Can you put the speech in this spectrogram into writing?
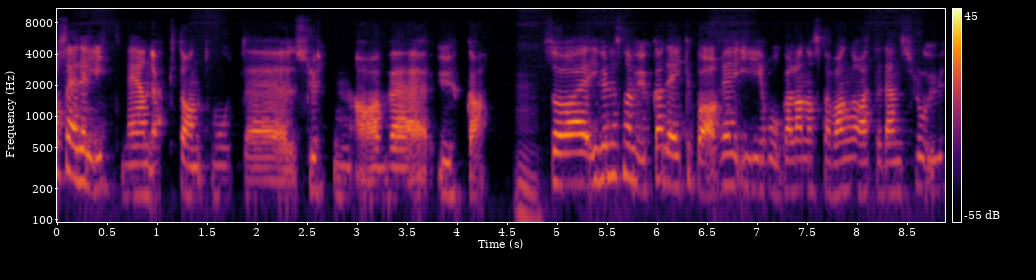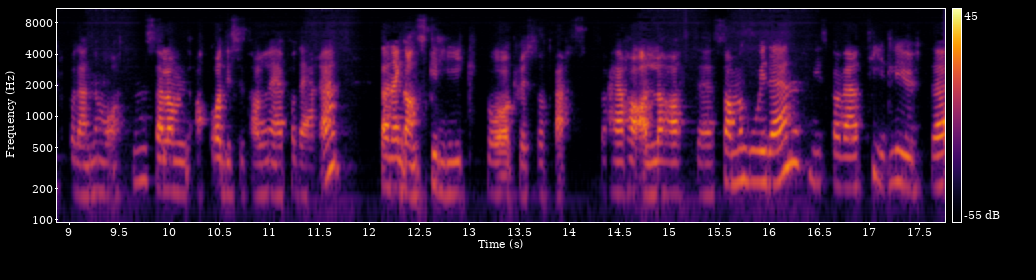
Og så er det litt mer nøkternt mot uh, slutten av uh, uka. Mm. Så uh, i begynnelsen av uka, det er ikke bare i Rogaland og Stavanger at den slo ut på denne måten, selv om akkurat disse tallene er for dere. Den er ganske lik på kryss og tvers. Så her har alle hatt eh, samme gode ideen. Vi skal være tidlig ute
